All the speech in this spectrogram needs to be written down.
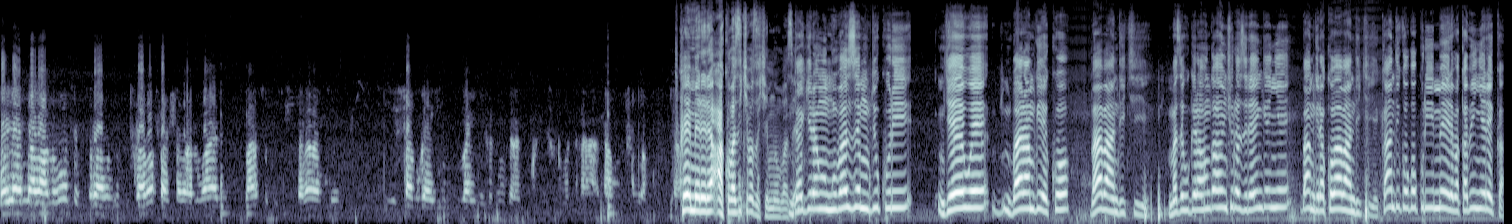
Abantu bose tura- turabafasha abantu bari basubije ifaransa ibisabwa yubahiriza n'inzara zikurikizwa rwose nta- nta muntu ushobora kugira twemerera akubaza ikibazo kimwe mubaze ndagira ngo nkubaze mu by'ukuri ngewe barambwiye ko babandikiye. Maze kugera aho ngaho inshuro zirenga enye bambwira ko babandikiye. Kandi koko kuri imeri bakabinyereka.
